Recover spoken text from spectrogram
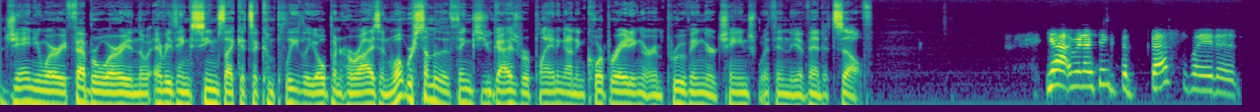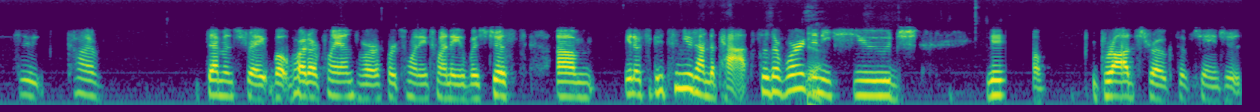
January, February, and the, everything seems like it's a completely open horizon. What were some of the things you guys were planning on incorporating or improving or change within the event itself? Yeah, I mean, I think the best way to to kind of demonstrate what, what our plans were for 2020 was just, um, you know, to continue down the path. So there weren't yeah. any huge, you know, broad strokes of changes,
